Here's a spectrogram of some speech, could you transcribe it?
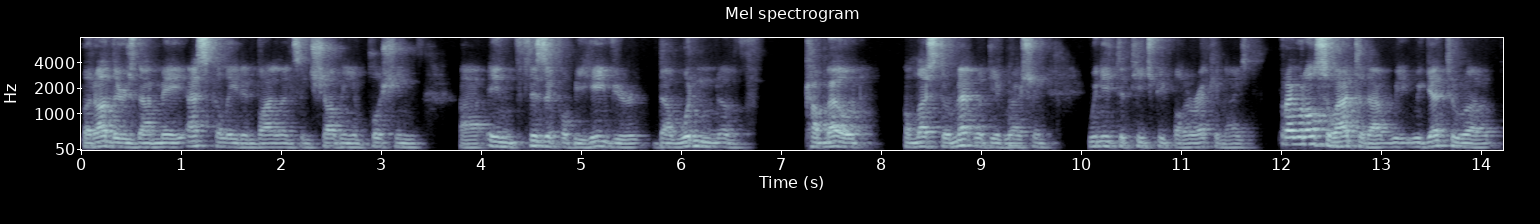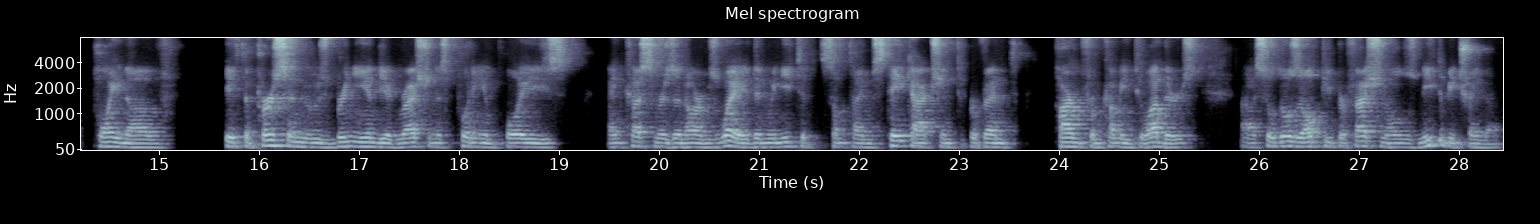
but others that may escalate in violence and shoving and pushing uh, in physical behavior that wouldn't have come out unless they're met with the aggression. We need to teach people to recognize. But I would also add to that, we, we get to a point of if the person who's bringing in the aggression is putting employees and customers in harm's way, then we need to sometimes take action to prevent harm from coming to others. Uh, so those LP professionals need to be trained up.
